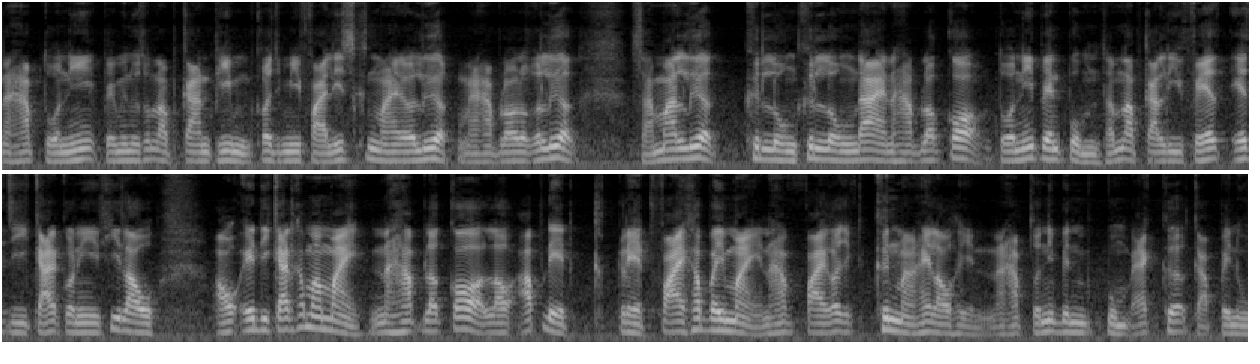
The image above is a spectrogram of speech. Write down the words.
นะครับตัวนี้เป็นเมนูสำหรับการพิมพ์ก็จะมีไฟล์ลิสต์ขึ้นมาให้เราเลือกนะครับเราเราก็เลือกสามารถเลือกขึ้นลงขึ้นลงได้นะครับ แล้วก็ตัวนี้เป็นปุ่มสำหรับการรีเฟซ SD card กรณีที่เราเอา SD card เข้ามาใหม่นะครับแล้วก็เราอัปเดตเกรดไฟล์เข้าไปใหม่นะครับไฟล์ก็จะขึ้นมาให้เราเห็นนะครับ ตัวนี้เป็นปุ่ม Add กับเมนู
